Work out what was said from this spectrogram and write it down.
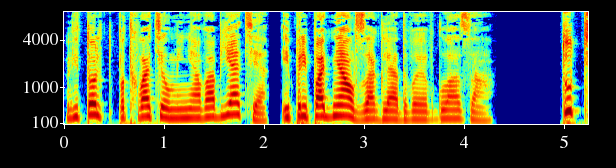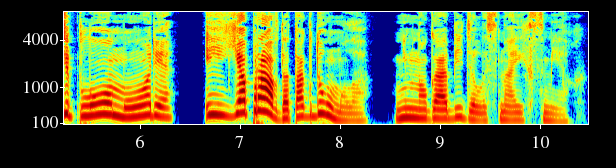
Витольд подхватил меня в объятия и приподнял, заглядывая в глаза. «Тут тепло, море, и я правда так думала. Немного обиделась на их смех.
